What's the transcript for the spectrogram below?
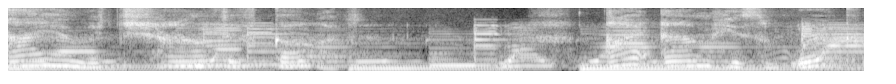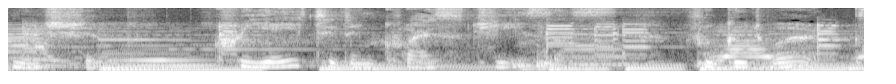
I am a child of God. I am his workmanship, created in Christ Jesus for good works.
